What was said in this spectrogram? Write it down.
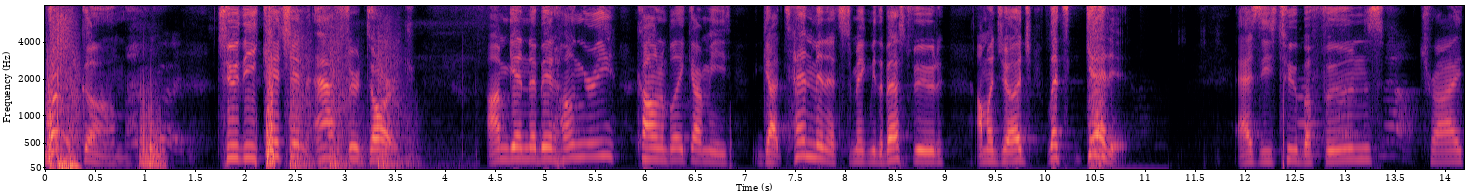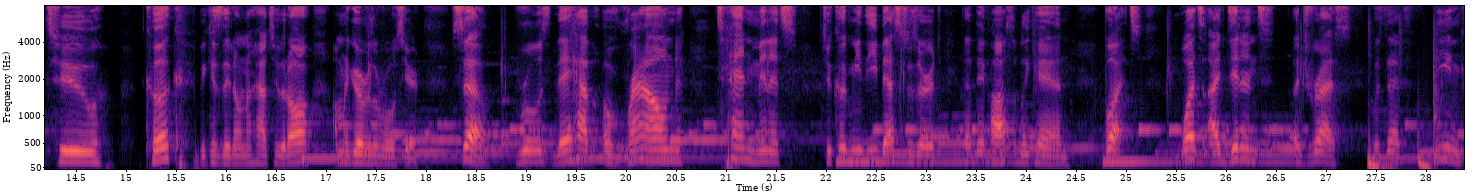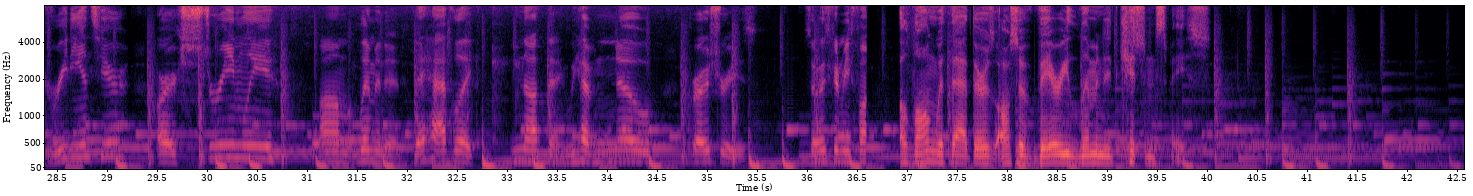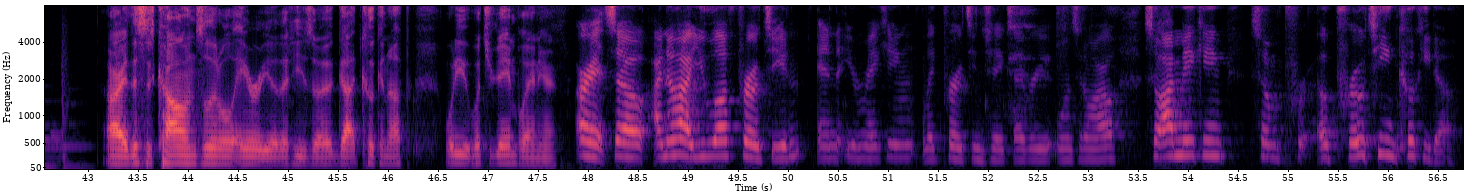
Welcome to the kitchen after dark. I'm getting a bit hungry. Colin and Blake got me got 10 minutes to make me the best food. I'm a judge. Let's get it. As these two buffoons try to cook because they don't know how to at all, I'm going to go over the rules here. So, rules, they have around 10 minutes to cook me the best dessert that they possibly can. But what I didn't address was that the ingredients here are extremely um, limited. They have like nothing. We have no groceries. So it's gonna be fun. Along with that, there's also very limited kitchen space. Alright, this is Colin's little area that he's uh, got cooking up. What do you? What's your game plan here? All right, so I know how you love protein, and you're making like protein shakes every once in a while. So I'm making some pr- a protein cookie dough.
